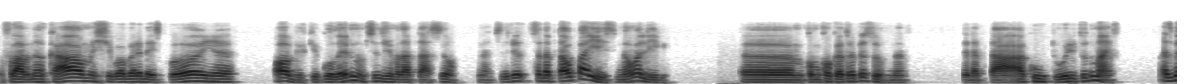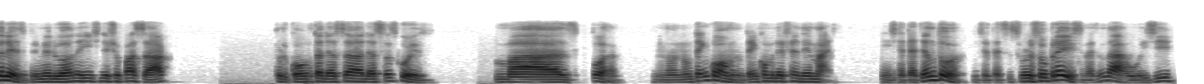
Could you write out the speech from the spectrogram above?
Eu falava, não, calma, chegou agora da Espanha. Óbvio que goleiro não precisa de uma adaptação, né? precisa se adaptar ao país, não à liga. Um, como qualquer outra pessoa, né? Se adaptar à cultura e tudo mais. Mas beleza, primeiro ano a gente deixou passar por conta dessa, dessas coisas. Mas, porra, não, não tem como, não tem como defender mais. A gente até tentou, a gente até se esforçou para isso, mas não dá. Hoje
